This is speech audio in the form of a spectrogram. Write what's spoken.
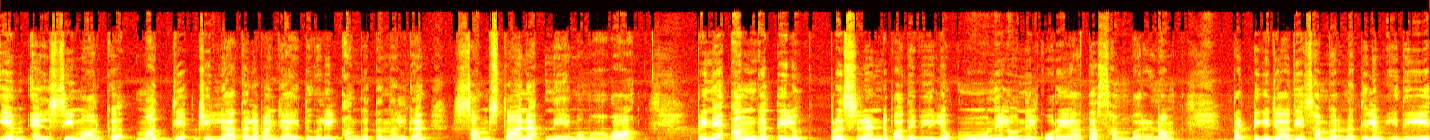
M L സിമാർക്ക് മധ്യ ജില്ലാതല പഞ്ചായത്തുകളിൽ അംഗത്വം നൽകാൻ സംസ്ഥാന നിയമമാവാം. പിന്നെ അംഗത്തിലും പ്രസിഡന്റ് പദവിയിലും മൂന്നിലൊന്നിൽ കുറയാത്ത സംവരണം. പട്ടികജാതി സംവരണത്തിലും ഇതേ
